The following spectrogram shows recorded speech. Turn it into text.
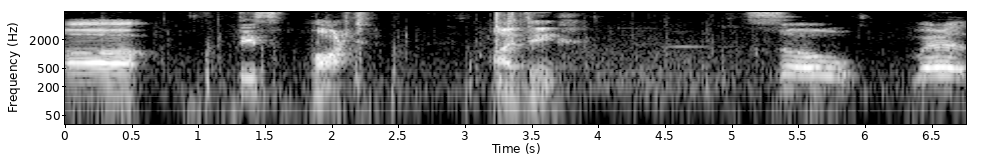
uh, this part. I think. So, where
